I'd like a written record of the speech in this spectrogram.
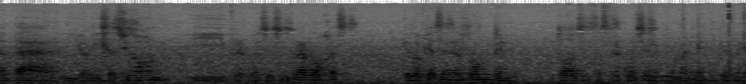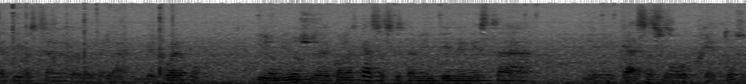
alta ionización y frecuencias infrarrojas, que lo que hacen es rompen todas estas frecuencias electromagnéticas negativas que están alrededor del cuerpo y lo mismo sucede con las casas, que también tienen esta, eh, casas o objetos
